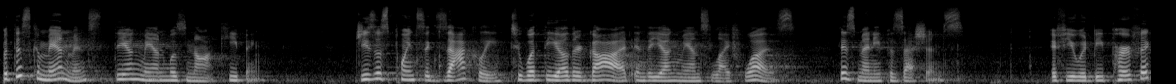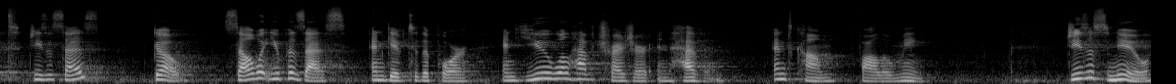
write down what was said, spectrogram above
But this commandment the young man was not keeping. Jesus points exactly to what the other God in the young man's life was his many possessions. If you would be perfect, Jesus says, go, sell what you possess and give to the poor, and you will have treasure in heaven. And come, follow me. Jesus knew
